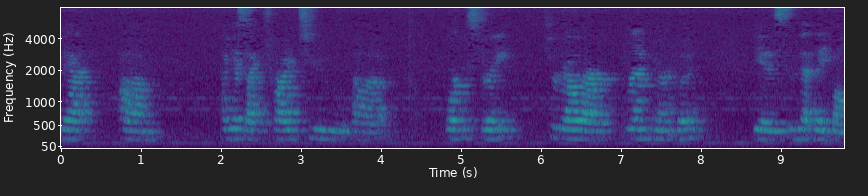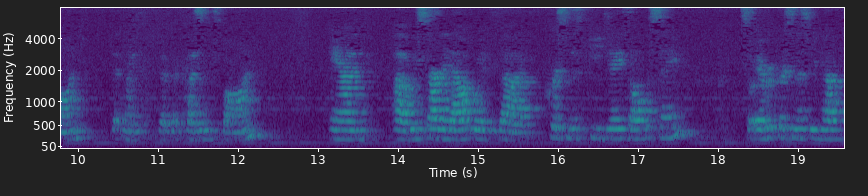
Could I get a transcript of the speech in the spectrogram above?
that, um, I guess I've tried to, uh, orchestrate throughout our grandparenthood is that they bond, that my, that the cousins bond. And uh, we started out with uh, Christmas PJs all the same. So every Christmas we have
